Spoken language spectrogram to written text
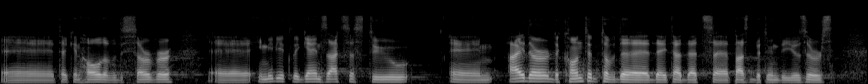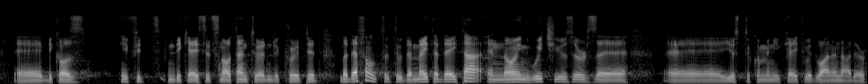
taking hold of the server immediately gains access to um, either the content of the data that's passed between the users, because if it indicates it's not end-to-end -end encrypted, but definitely to the metadata and knowing which users uh, uh, used to communicate with one another.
